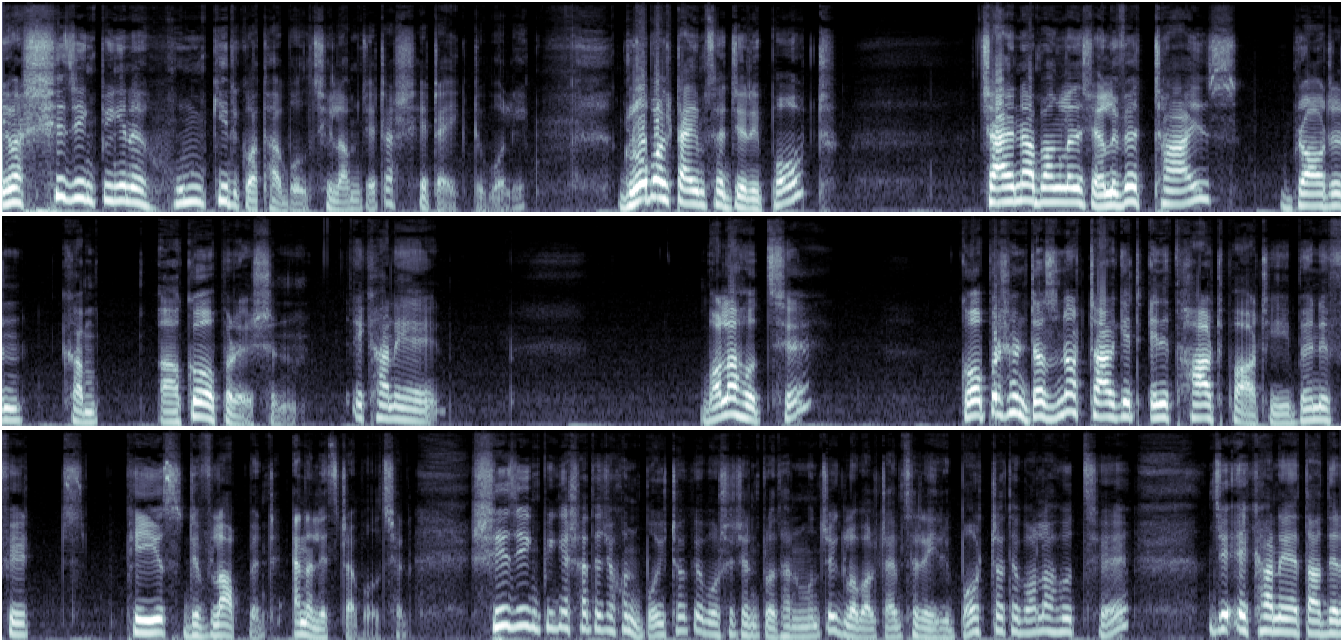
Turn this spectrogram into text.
এবার শি জিনপিংয়ের হুমকির কথা বলছিলাম, যেটা সেটা একটু বলি। গ্লোবাল টাইমসের যে report China Bangladesh elevate ties broaden cooperation এখানে বলা হচ্ছে cooperation does not target any third party benefits peace development অ্যানালিস্টরা বলছেন, শি জিনপিংয়ের সাথে যখন বৈঠকে বসেছেন প্রধানমন্ত্রী গ্লোবাল টাইমসের এই রিপোর্টটাতে বলা হচ্ছে যে এখানে তাদের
